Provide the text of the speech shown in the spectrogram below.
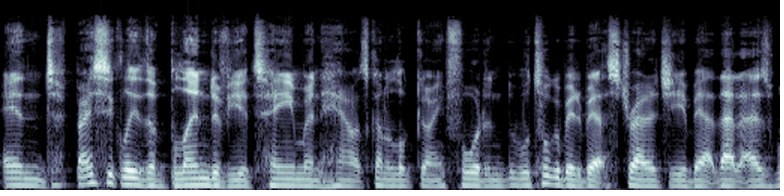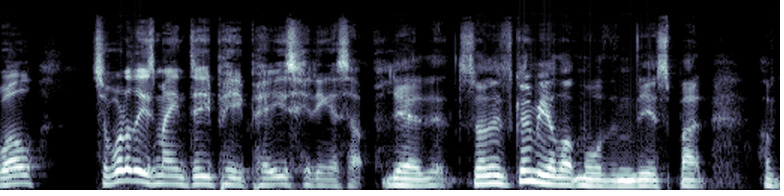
and basically the blend of your team and how it's going to look going forward. And we'll talk a bit about strategy about that as well. So, what are these main DPPs hitting us up? Yeah, so there's going to be a lot more than this, but I've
